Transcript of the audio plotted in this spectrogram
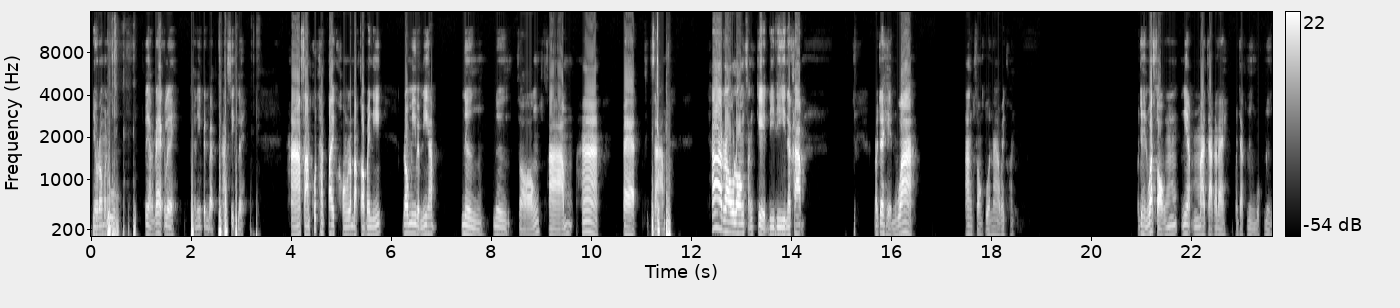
เดี๋ยวเรามาดูตัวอย่างแรกเลย อันนี้เป็นแบบคลาสสิกเลย หาสามพจน์ถัดไปของลำดับต่อไปนี้ เรามีแบบนี้ครับหนึ่งหนึ่งสองสามห้าแปดสิบสาม ถ้าเราลองสังเกตดีๆนะครับ เราจะเห็นว่าตั้งสองตัวหน้าไว้ก่อนเราจะเห็นว่าสองเนี่ยมาจากอะไร มาจากหนึ่งบวกหนึ่ง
